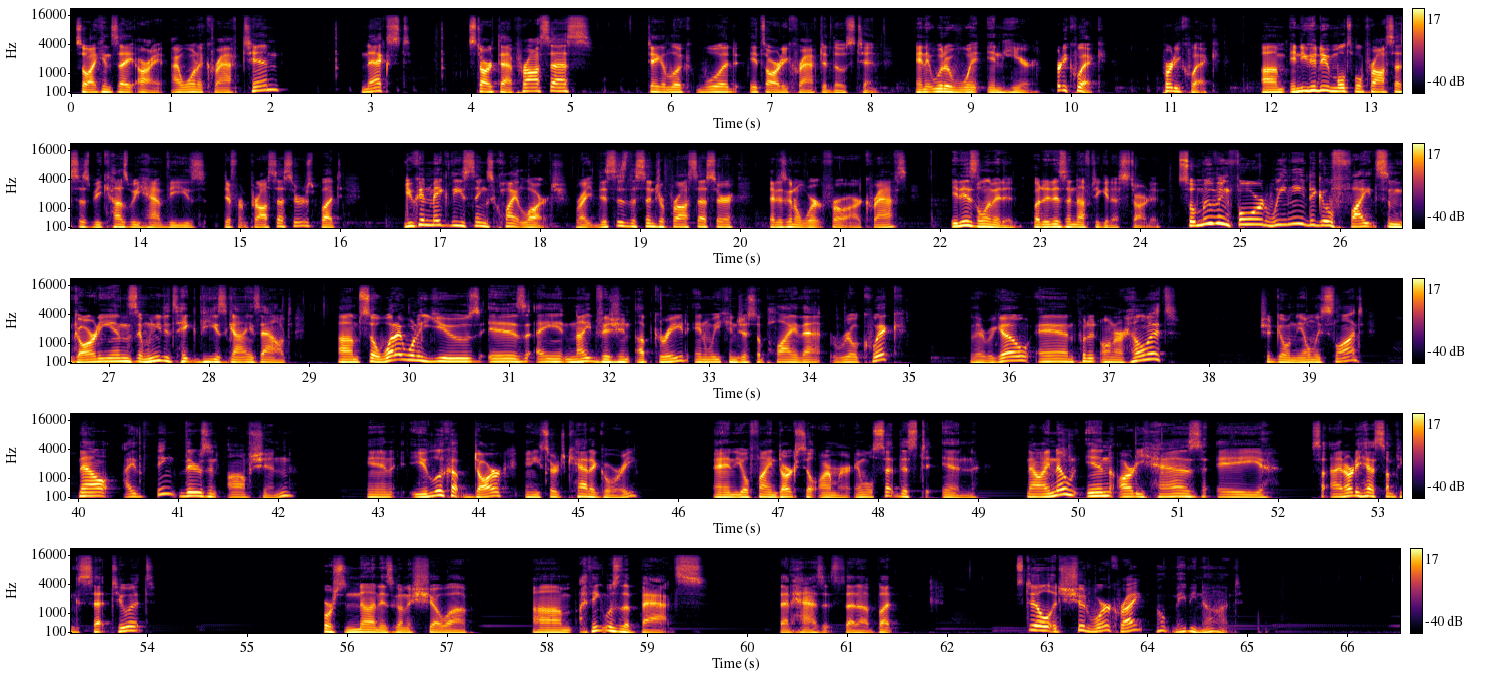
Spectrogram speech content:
So I can say, all right, I want to craft 10. Next, start that process. Take a look, wood, it's already crafted those 10. And it would have went in here. Pretty quick. Pretty quick. Um, and you can do multiple processes because we have these different processors, but you can make these things quite large, right? This is the central processor that is going to work for our crafts. It is limited, but it is enough to get us started. So moving forward, we need to go fight some guardians and we need to take these guys out. Um, so what I want to use is a night vision upgrade and we can just apply that real quick. There we go. And put it on our helmet. Should go in the only slot. Now, I think there's an option and you look up dark and you search category and you'll find dark steel armor and we'll set this to N. Now I know N already has a, it already has something set to it. Of course, none is going to show up. Um, I think it was the bats that has it set up, but still it should work, right? Oh, maybe not.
